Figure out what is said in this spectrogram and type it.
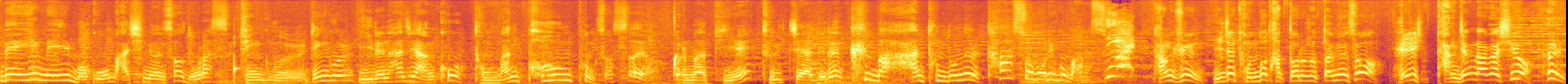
매일매일 먹고 마시면서 놀았어요. 뒹굴뒹굴 일은 하지 않고 돈만 펑펑 썼어요. 얼마 뒤에 둘째 아들은 그 많던 돈을 다 써버리고 말았어요. 당신 이제 돈도 다 떨어졌다면서? 에이, 당장 나가시오. 헤이.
